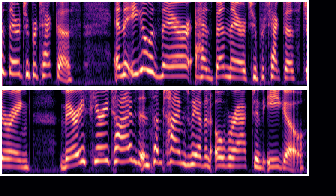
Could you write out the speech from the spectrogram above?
is there to protect us. And the ego is there has been there to protect us during very scary times and sometimes we have an overactive ego.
